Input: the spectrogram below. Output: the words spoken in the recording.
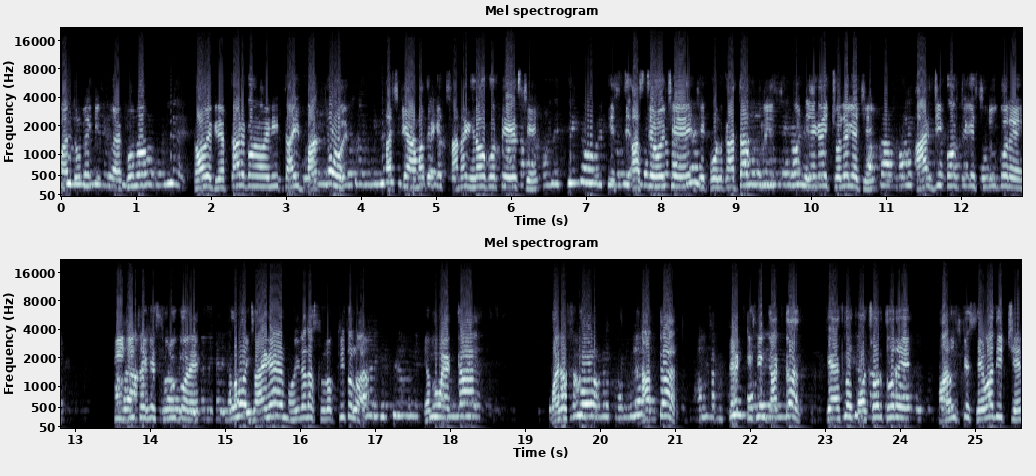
মাধ্যমে কিন্তু এখনও তবে গ্রেফতার করা হয়নি তাই বাধ্য হয়ে আজকে আমাদেরকে থানা ঘেরাও করতে এসছে। আসতে হয়েছে যে কলকাতা পুলিশ কোন জায়গায় চলে গেছে, আরজি কর থেকে শুরু করে পিজি থেকে শুরু করে জায়গায় মহিলারা সুরক্ষিত নয়। এবং একটা বয়স্ক ডাক্তার প্র্যাকটিসিং ডাক্তার, যে এত বছর ধরে মানুষকে সেবা দিচ্ছেন,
